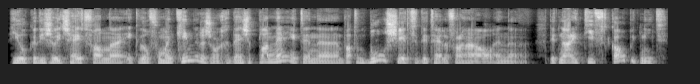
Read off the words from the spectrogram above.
Hielke die zoiets heeft van, uh, ik wil voor mijn kinderen zorgen, deze planeet. En uh, wat een bullshit dit hele verhaal. En uh, dit narratief koop ik niet.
